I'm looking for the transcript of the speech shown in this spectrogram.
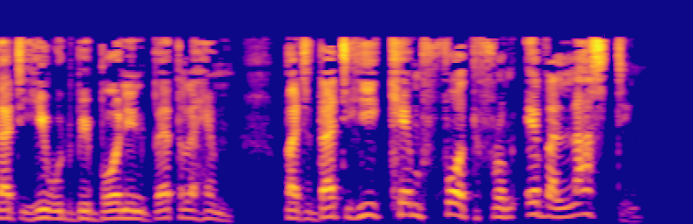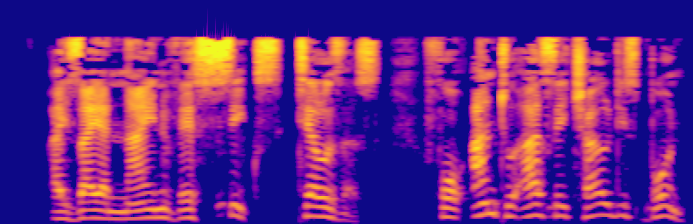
that he would be born in Bethlehem, but that he came forth from everlasting. Isaiah 9 verse 6 tells us, For unto us a child is born,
